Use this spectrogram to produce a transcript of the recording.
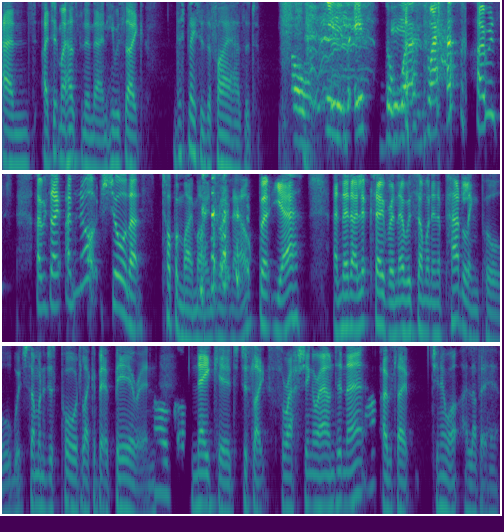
And I took my husband in there, and he was like, "This place is a fire hazard." Oh, it is. It's the It worst is. I was I was like, I'm not sure that's top of my mind right now, but yeah. And then I looked over and there was someone in a paddling pool, which someone had just poured like a bit of beer in, Oh god. naked, just like thrashing around in there. I was like, do you know what? I love it here.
